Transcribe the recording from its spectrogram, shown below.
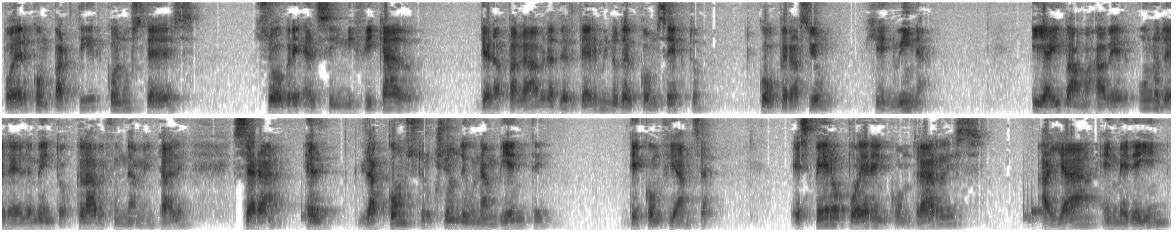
poder compartir con ustedes sobre el significado de la palabra, del término, del concepto cooperación genuina. Y ahí vamos a ver uno de los elementos clave fundamentales será la construcción de un ambiente de confianza. Espero poder encontrarles allá en Medellín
